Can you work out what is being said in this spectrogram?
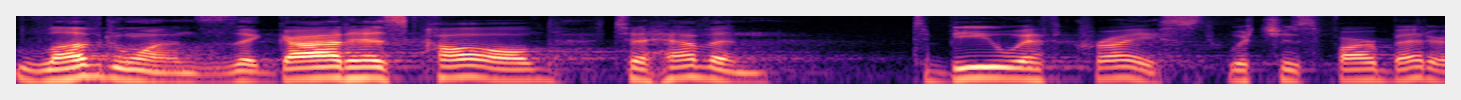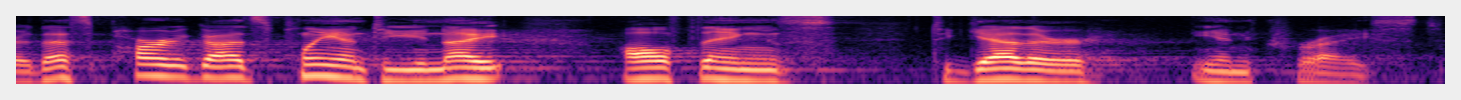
loved ones that God has called to heaven to be with Christ, which is far better, that's part of God's plan to unite all things together in Christ.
